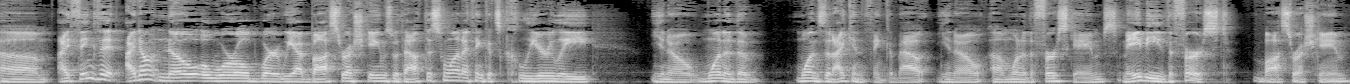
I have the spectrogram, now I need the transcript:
Um, I think that I don't know a world where we have boss rush games without this one. I think it's clearly, you know, one of the ones that I can think about. You know, um, one of the first games, maybe the first boss rush game.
